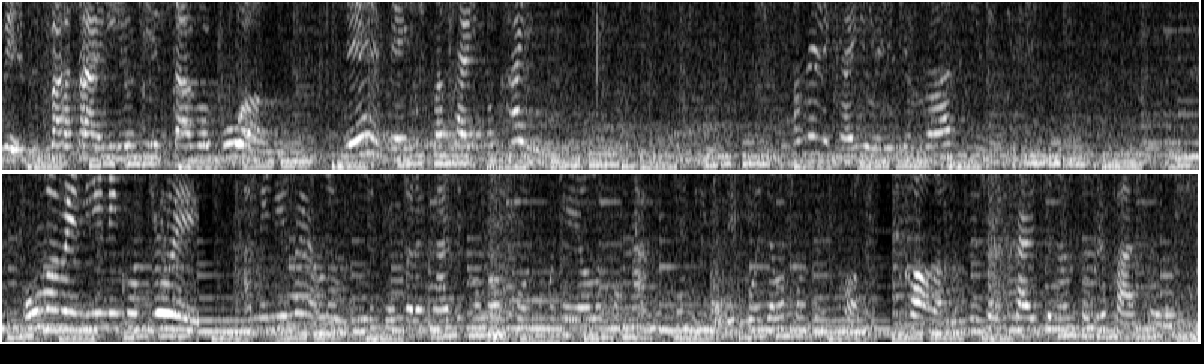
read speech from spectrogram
vez o passarinho que estava voando. De repente, o passarinho caiu. Quando ele caiu, ele quebrou a sina. Uma menina encontrou ele. A menina levou, levou para casa e colocou numa gaiola com água e comida. Depois ela foi para a escola. Escola, a professora estava ensinando sobre pássaros.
